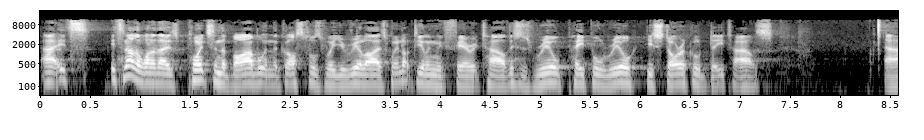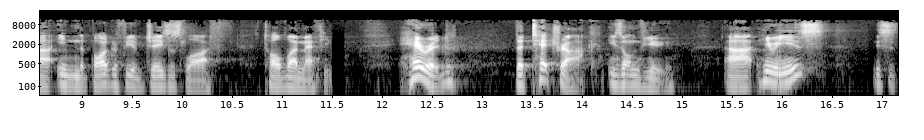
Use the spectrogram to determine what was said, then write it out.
Uh, it's, it's another one of those points in the Bible, in the Gospels, where you realise we're not dealing with fairy tale. This is real people, real historical details uh, in the biography of Jesus' life told by Matthew. Herod, the tetrarch, is on view. Uh, here he is. This is,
